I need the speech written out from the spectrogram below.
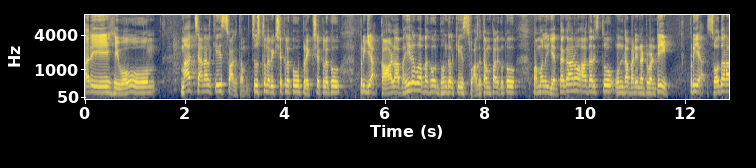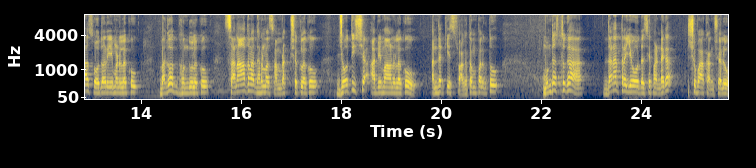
హరి ఓం. మా ఛానల్కి స్వాగతం. చూస్తున్న వీక్షకులకు ప్రేక్షకులకు ప్రియ కాళ భైరవ భగవద్బంధులకి స్వాగతం పలుకుతూ మమ్మల్ని ఎంతగానో ఆదరిస్తూ ఉండబడినటువంటి ప్రియ సోదర సోదరీమణులకు భగవద్బంధులకు సనాతన ధర్మ సంరక్షకులకు జ్యోతిష్య అభిమానులకు అందరికీ స్వాగతం పలుకుతూ ముందస్తుగా ధనత్రయోదశి పండగ శుభాకాంక్షలు.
